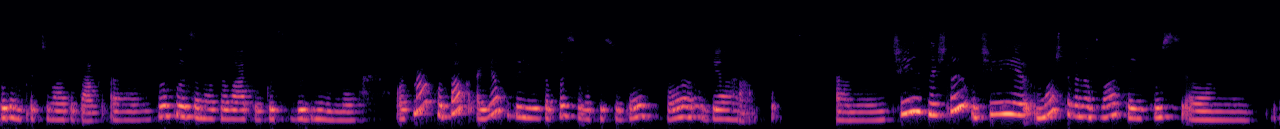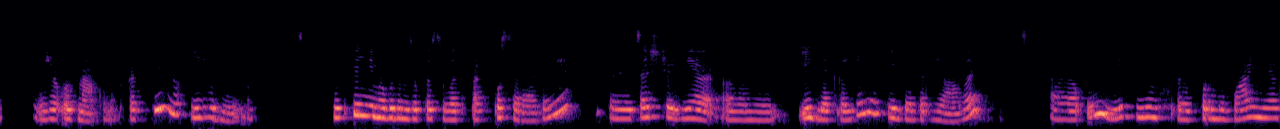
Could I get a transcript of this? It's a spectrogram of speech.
будемо працювати так. Ви будете називати якусь відмінну ознаку, так, а я буду її записувати сюди в діаграмку. Ем, Чи знайшли, чи можете ви назвати якусь ем, вже ознаку, наприклад, спільну і відмінну? Спільні ми будемо записувати так посередині, те, що є ем, і для країни, і для держави, е, у їхніх е, формуваннях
